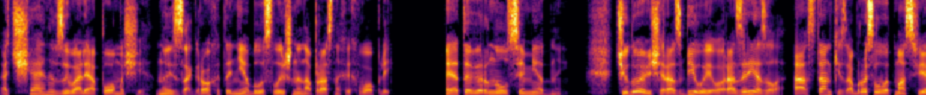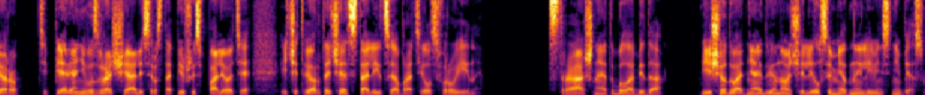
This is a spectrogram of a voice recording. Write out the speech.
отчаянно взывали о помощи, но из-за грохота не было слышно напрасных их воплей. Это вернулся Медный. Чудовище разбило его, разрезало, а останки забросило в атмосферу. Теперь они возвращались, растопившись в полете, и четвертая часть столицы обратилась в руины. Страшная это была беда. Еще два дня и две ночи лился медный ливень с небес.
